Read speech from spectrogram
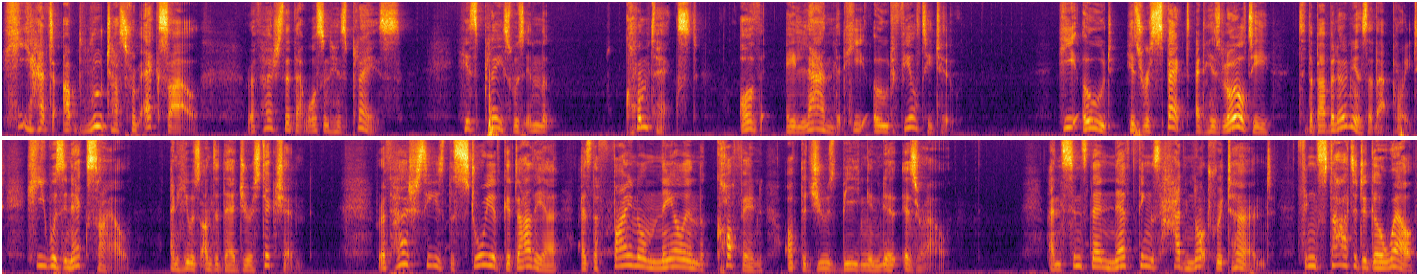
he had to uproot us from exile. Rav said that wasn't his place. His place was in the context of a land that he owed fealty to. He owed his respect and his loyalty to the Babylonians at that point. He was in exile and he was under their jurisdiction. Rav Hirsch sees the story of Gedaliah as the final nail in the coffin of the Jews being in Israel. And since then, things had not returned. Things started to go well,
